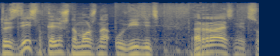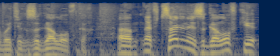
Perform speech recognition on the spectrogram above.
то здесь, конечно, можно увидеть разницу в этих заголовках. А, официальные заголовки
